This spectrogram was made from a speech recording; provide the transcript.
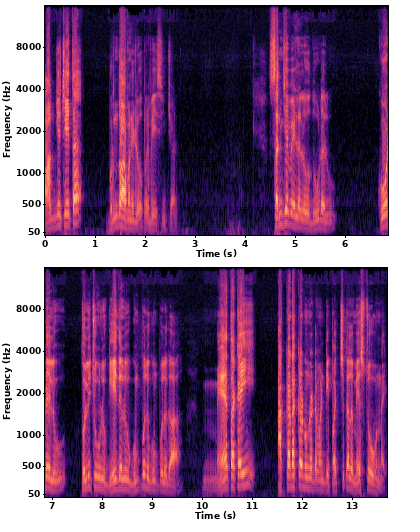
ఆజ్ఞచేత బృందావనిలో ప్రవేశించాడు. సంధ్యవేళలో దూడలు కోడెలు తొలిచూలు గేదెలు గుంపులు గుంపులుగా మేతకై అక్కడక్కడ ఉన్నటువంటి పచ్చికలు మేస్తూ ఉన్నాయి.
